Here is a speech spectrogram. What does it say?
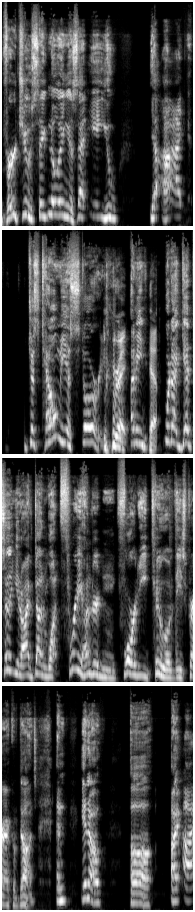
virtue signaling is that you yeah, I just tell me a story. right. I mean, Yeah. when I get to, you know, I've done what, 342 of these crack of dawns. And, you know, uh I I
